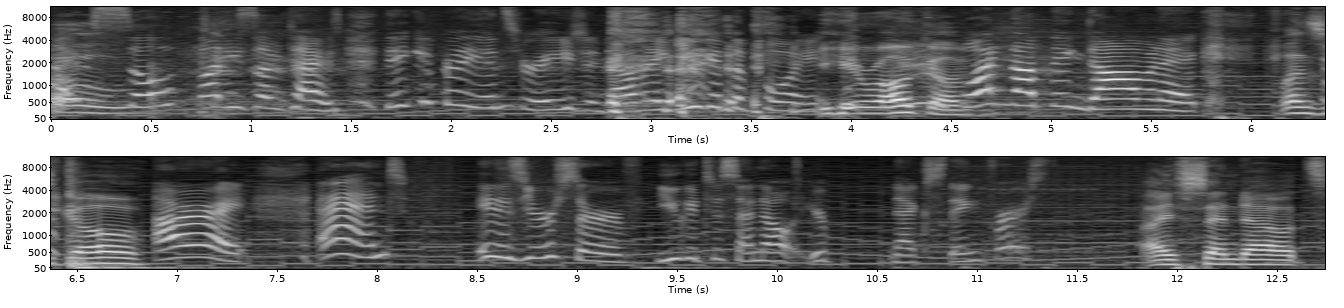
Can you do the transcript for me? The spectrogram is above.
Oh. So funny sometimes. Thank you for the inspiration, Dominic. You get the point. You're welcome. One nothing, Dominic. Let's go. All right. And it is your serve. You get to send out your next thing first. I send out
